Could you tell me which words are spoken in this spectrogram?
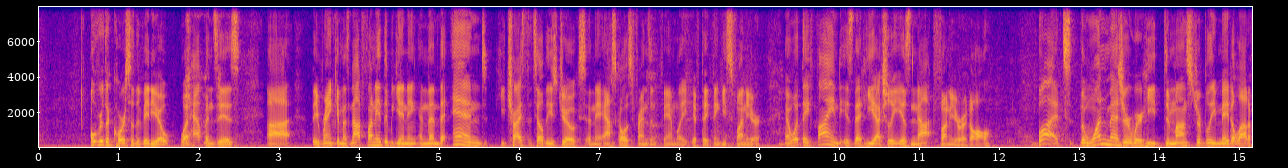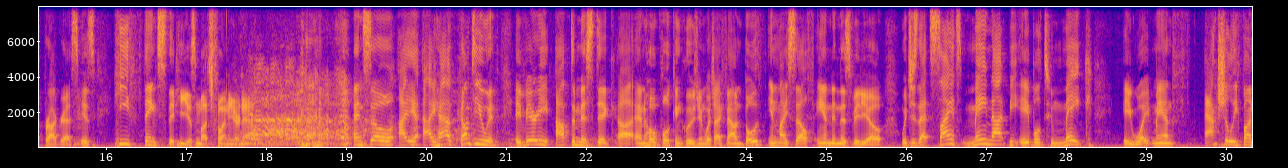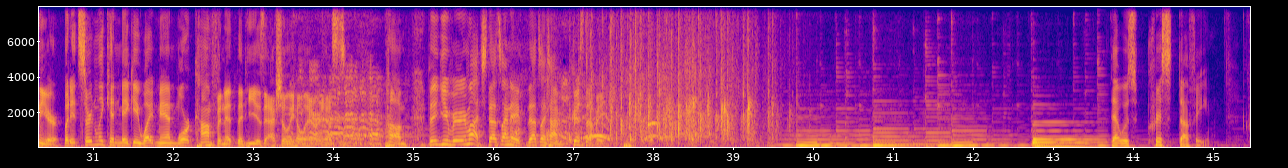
over the course of the video, what happens is uh, they rank him as not funny at the beginning, and then the end, he tries to tell these jokes, and they ask all his friends and family if they think he's funnier. And what they find is that he actually is not funnier at all. But the one measure where he demonstrably made a lot of progress is he thinks that he is much funnier now. and so I, I have come to you with a very optimistic uh, and hopeful conclusion, which I found both in myself and in this video, which is that science may not be able to make a white man actually funnier, but it certainly can make a white man more confident that he is actually hilarious. um, thank you very much. That's my name. That's my time. Chris Duffy. That was Chris Duffy.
